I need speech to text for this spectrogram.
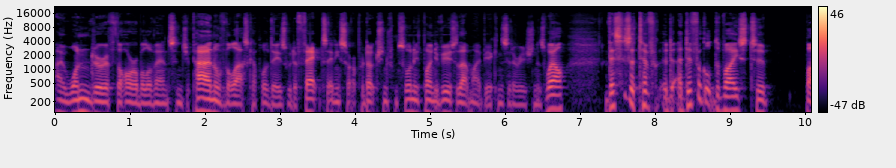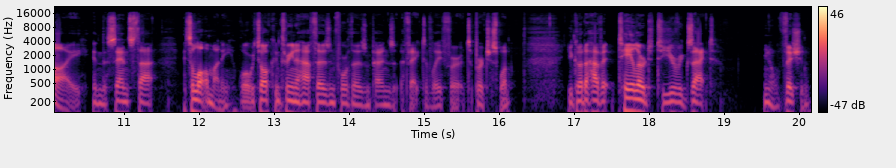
I wonder if the horrible events in Japan over the last couple of days would affect any sort of production from Sony's point of view, so that might be a consideration as well. This is a, tif- a difficult device to buy in the sense that it's a lot of money. What are we talking? Three and a half thousand, four thousand pounds effectively for to purchase one. You've got to have it tailored to your exact, you know, vision.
